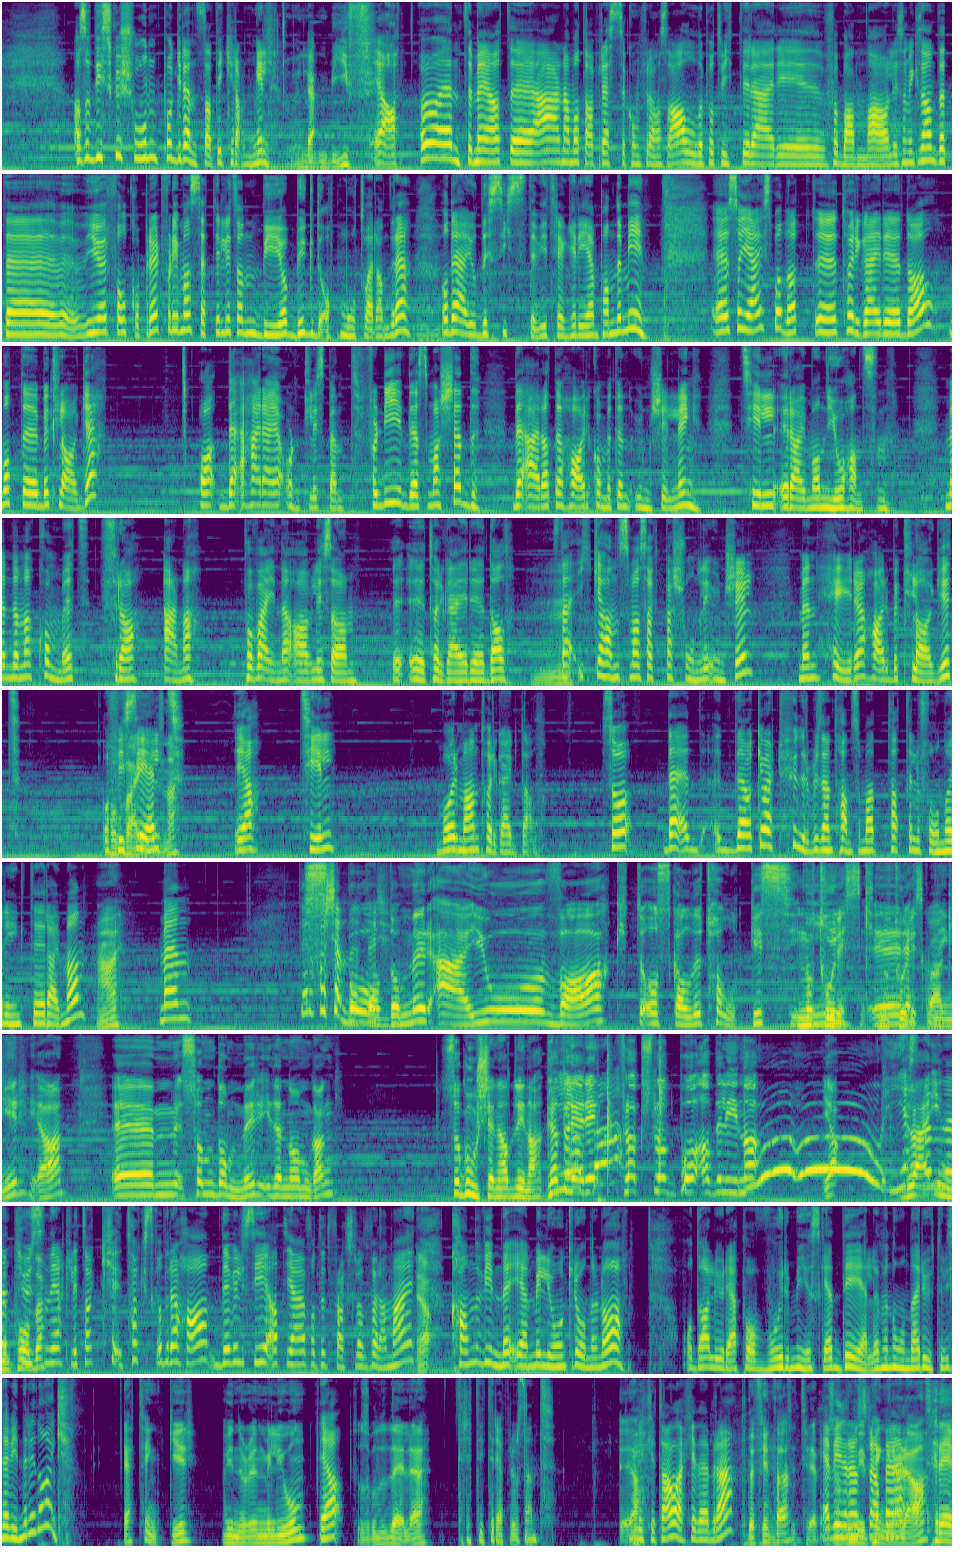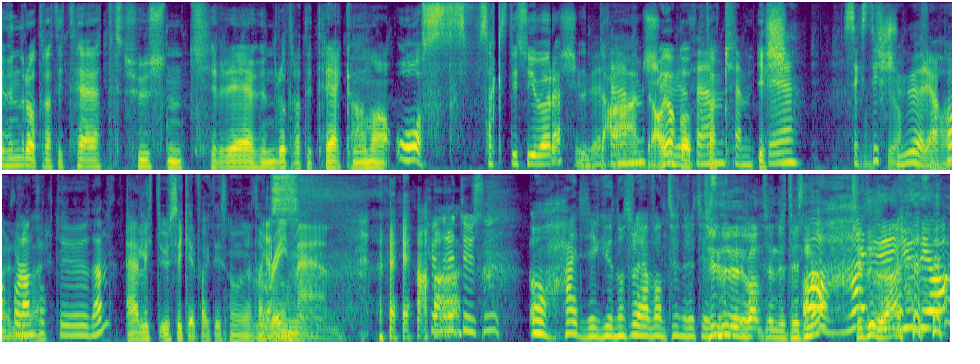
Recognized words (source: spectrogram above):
Altså diskusjon på grensa til krangel. En liten beef. Ja, og endte med at eh, Erna måtte ha pressekonferanse, og alle på Twitter er i forbanna. Og liksom, ikke sant? Dette gjør folk opprørt, fordi man setter litt sånn by og bygd opp mot hverandre. Og det er jo det siste vi trenger i en pandemi. Eh, Så jeg spådde at eh, Torgeir Dahl måtte beklage. Og det, her er jeg ordentlig spent. Fordi det som har skjedd, det er at det har kommet en unnskyldning til Raymond Johansen. Men den har kommet fra Erna. På vegne av liksom eh, eh, Torgeir Dahl. Så det er ikke han som har sagt personlig unnskyld, men Høyre har beklaget offisielt. Ja, til vår mann Torgeir Dahl. Så det, det har ikke vært 100% han som har tatt telefonen og ringt Raymond, men dere får kjenne etter. Spådommer er jo vagt og skal jo tolkes Notorisk. i eh, Notorisk retninger. Ja. Um, som dommer i denne omgang så godkjenner jeg Adelina. Gratulerer! Ja! Flakslodd på Adelina. Ja. Yes, Du er inne på tusen det. hjertelig takk. Takk skal dere ha. Det vil si at jeg har fått et flakslodd foran meg. Ja. Kan vinne en million kroner nå. Og da lurer jeg på hvor mye skal jeg dele med noen der ute hvis jeg vinner i dag? Jeg tenker, vinner du en million, Ja, så skal du dele 33 Ja. Lykketall, er ikke det bra? Det er fint, det. 33 Jeg begynner Hvor å mye penger er det, da? 333 333 kroner og 67 øre. 25, Det er bra, Jakob. 25, 50 Ish. 67 øre, Jakob. Hvordan tok du den? Jeg er litt usikker, faktisk. Nå yes. Rain. Man. 100 000. Å, herregud, nå tror jeg jeg vant 100 000. du vant 100 000? Å, herregud, ja!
